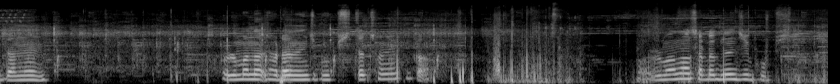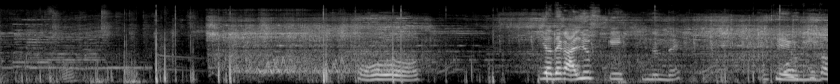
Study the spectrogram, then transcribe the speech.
아니 나는 얼마나 잘하는지 봅시다 천연이가. 얼마나 잘하는지 봅시다. 오. 야 내가 알려줄게. 있는데? 오케이 어, 여기 있고.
